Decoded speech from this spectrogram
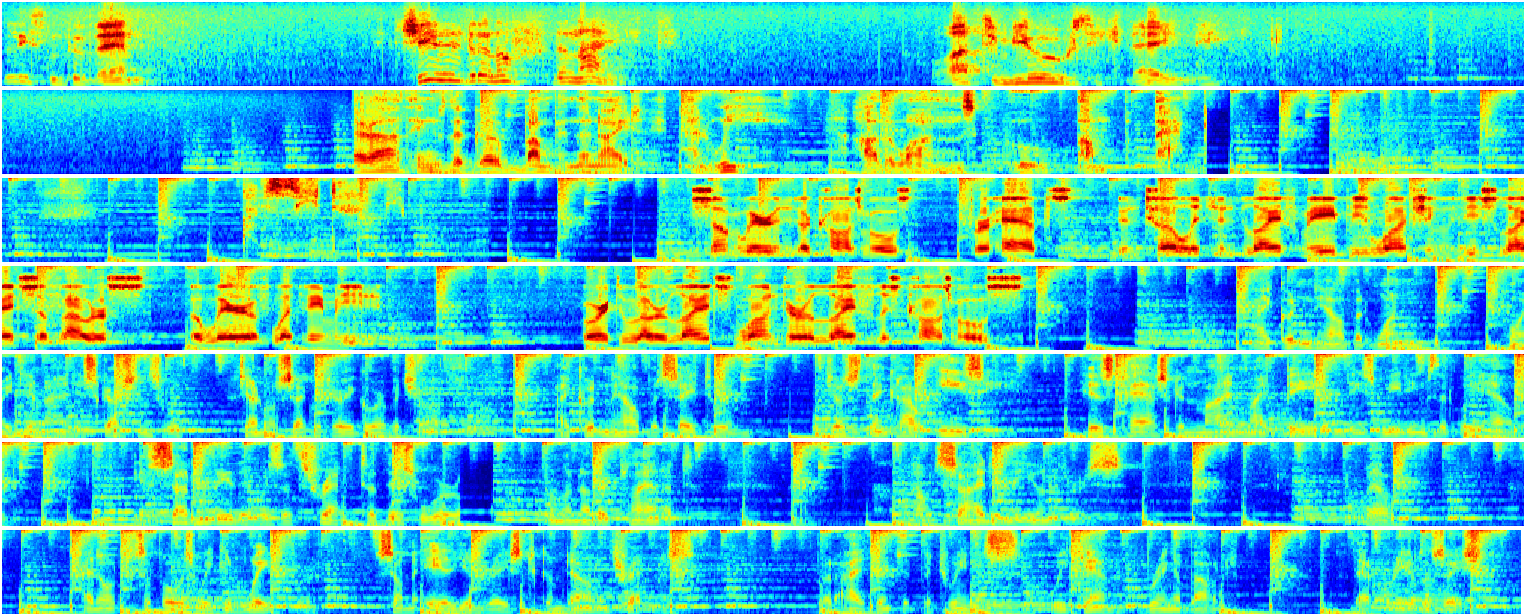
Listen to them. Children of the night. What music they make. There are things that go bump in the night, and we are the ones who bump back. I see dead people. Somewhere in the cosmos, perhaps, intelligent life may be watching these lights of ours, aware of what they mean. Or do our lights wander a lifeless cosmos? I couldn't help at one point in our discussions with General Secretary Gorbachev, I couldn't help but say to him, just think how easy his task and mine might be in these meetings that we held. If suddenly there was a threat to this world from another planet outside in the universe, well, I don't suppose we can wait for some alien race to come down and threaten us. But I think that between us, we can bring about that realization.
